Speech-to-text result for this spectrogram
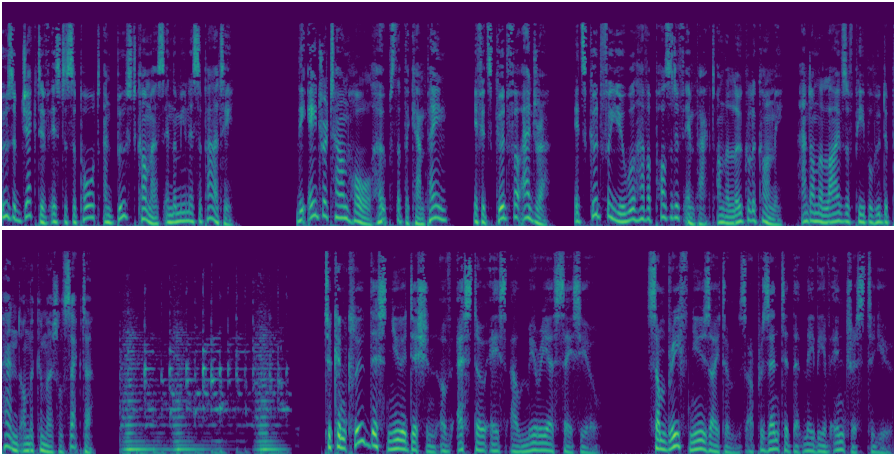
whose objective is to support and boost commerce in the municipality. The Adra Town Hall hopes that the campaign, if it's good for Adra, it's good for you will have a positive impact on the local economy and on the lives of people who depend on the commercial sector. To conclude this new edition of Esto es Almeria Sesio, some brief news items are presented that may be of interest to you.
